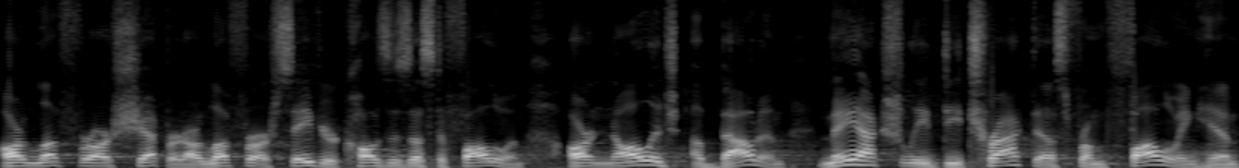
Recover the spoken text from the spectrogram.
our love for our shepherd, our love for our Savior causes us to follow him. Our knowledge about him may actually detract us from following him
